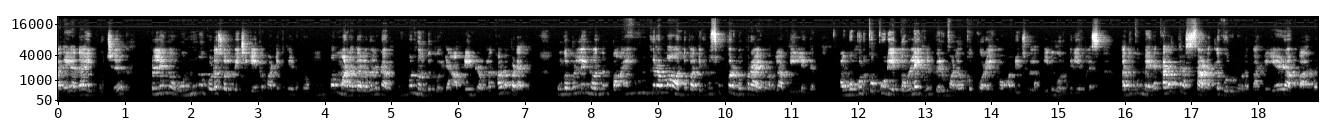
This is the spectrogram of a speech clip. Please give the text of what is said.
கதையா தான் போச்சு. பிள்ளைங்க ஒண்ணு கூட சொல் பேச்சு கேட்க மாட்டேங்குது. எனக்கு ரொம்ப மனதளவுல நான் ரொம்ப நொந்து போயிட்டேன் அப்படின்றவங்கள கவலைப்படாது. உங்க பிள்ளைங்க வந்து பயங்கரமா வந்து பாத்தீங்கன்னா சூப்பர் டூப்பர் ஆயிடுவாங்களா? அப்படி இல்லைங்க. அவங்க கொடுக்கக்கூடிய தொல்லைகள் பெருமளவுக்கு குறையும் அப்படின்னு சொல்லலாம். இது ஒரு பெரிய பிளஸ் அதுக்கும் மேல கலத்திர ஸ்தானத்துல குருவோட பார்வை ஏழாம் பார்வை.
